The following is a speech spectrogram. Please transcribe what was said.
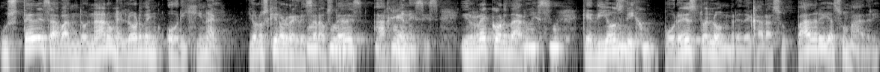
ustedes abandonaron el orden original. Yo los quiero regresar a ustedes a Génesis y recordarles que Dios dijo, por esto el hombre dejará a su padre y a su madre,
